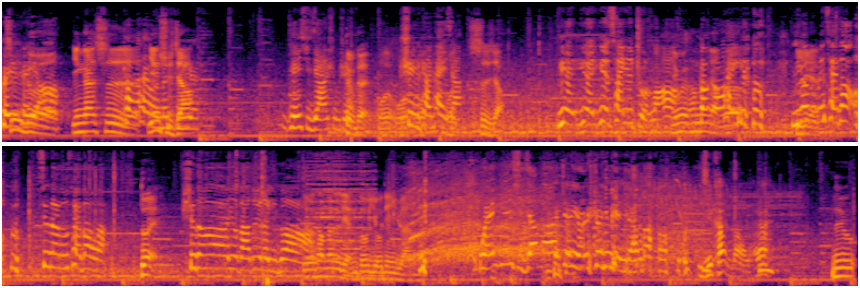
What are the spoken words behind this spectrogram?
可以可以啊个，应该是烟许家烟许家是不是？对不对？我我试试看看一下我试一下。越越越猜越准了啊！因为他们刚刚还一个一个都没猜到，现在都猜到了。对，是的，又答对了一个因为个。他们脸都有点圆了。喂，烟许家吗？这里有人说你脸圆了。已经看到了，来，那就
